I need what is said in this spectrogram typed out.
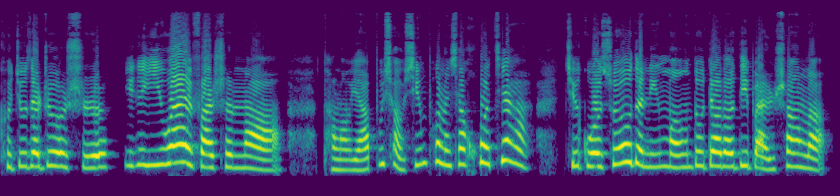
可就在这时，一个意外发生了。唐老鸭不小心碰了下货架，结果所有的柠檬都掉到地板上了。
